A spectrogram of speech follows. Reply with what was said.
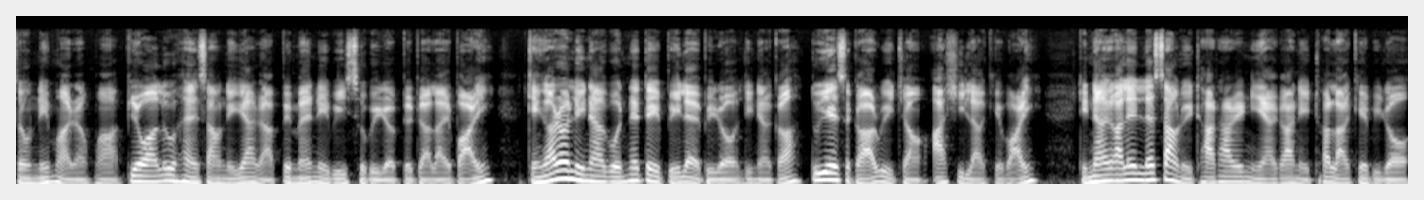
ဆုံးနေမှာတော့မှပျော်အောင်လို့ဟန်ဆောင်နေရတာပင်ပန်းနေပြီဆိုပြီးတော့ပြပြလိုက်ပါတယ်တင်ကတော့လီနာကိုနှစ်သိပ်ပေးလိုက်ပြီးတော့လီနာကသူ့ရဲ့စကားတွေကြောင့်အားရှိလာခဲ့ပါတယ် လီနာကလည်းလက်ဆောင်တွေထားထားတဲ့နေရာကနေထွက်လာခဲ့ပြီးတော့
